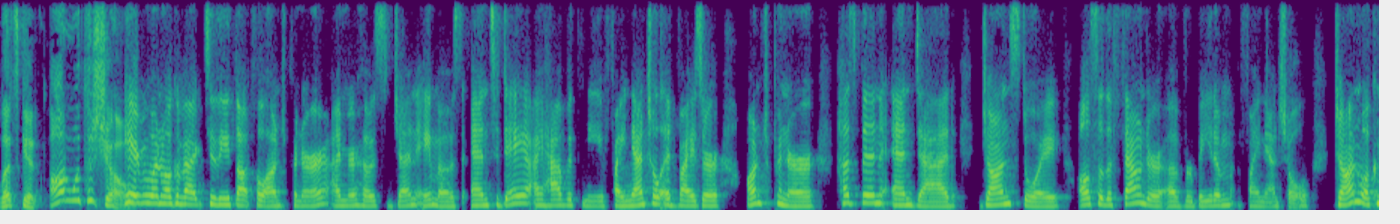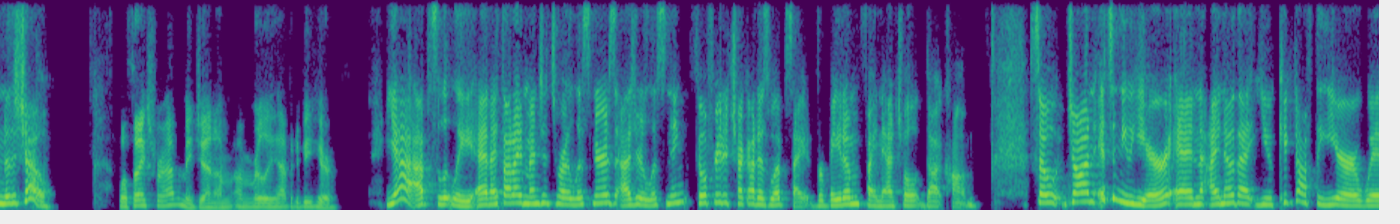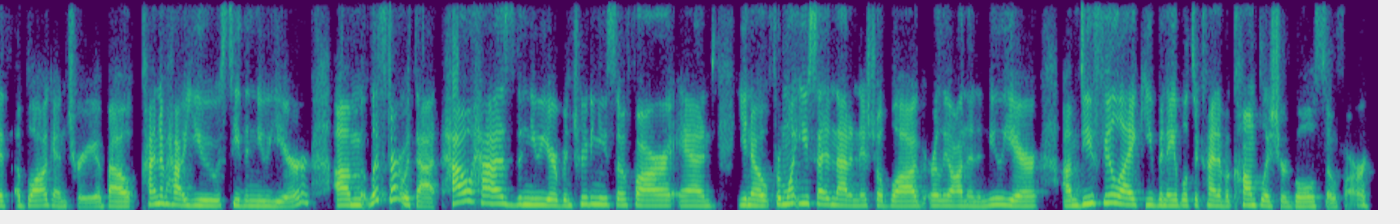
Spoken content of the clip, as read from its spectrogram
Let's get on with the show. Hey, everyone. Welcome back to The Thoughtful Entrepreneur. I'm your host, Jen Amos. And today I have with me financial advisor, entrepreneur, husband, and dad, John Stoj, also the founder of Verbatim Financial. John, welcome to the show. Well, thanks for having me, Jen. I'm, I'm really happy to be here. Yeah, absolutely. And I thought I'd mention to our listeners as you're listening, feel free to check out his website, verbatimfinancial.com. So, John, it's a new year. And I know that you kicked off the year with a blog entry about kind of how you see the new year. Um, let's start with that. How has the new year been treating you so far? And, you know, from what you said in that initial blog early on in the new year, um, do you feel like you've been able to kind of accomplish your goals so far?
